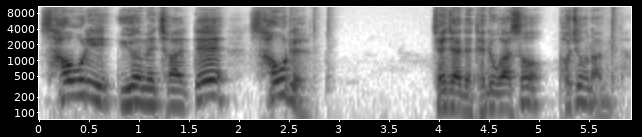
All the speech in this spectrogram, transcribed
사울이 위험에 처할 때 사울을 제자들에 데려가서 보증을 합니다.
